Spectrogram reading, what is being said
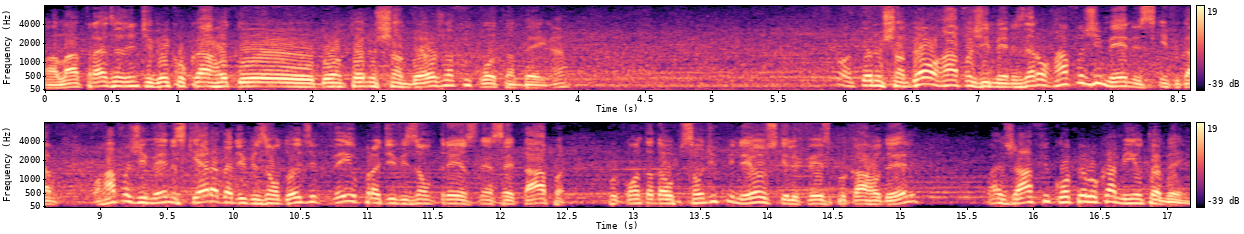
Ah, lá atrás a gente vê que o carro do, do Antônio Chambel já ficou também, né? Antônio Chambel ou Rafa Jimenez? Era o Rafa Jimenez quem ficava. O Rafa Jimenez, que era da divisão 2 e veio para a divisão 3 nessa etapa, por conta da opção de pneus que ele fez para o carro dele, mas já ficou pelo caminho também.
